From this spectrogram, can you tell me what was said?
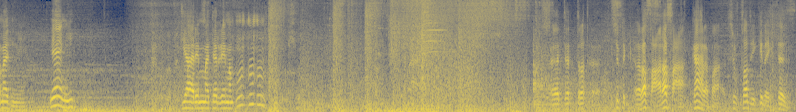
خمدني نامي يا رمة الرمم م- م- م. ت- ترت- آه، شفتك؟ رصعة رصعة. كهرباء. شفت صدري كده يهتز.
